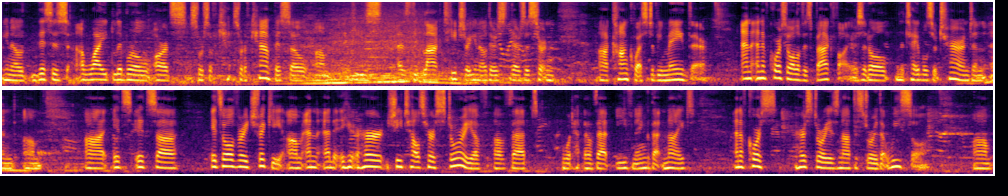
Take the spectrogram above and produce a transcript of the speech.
You know, this is a white liberal arts sort of sort of campus. So um, he's as the black teacher. You know, there's there's a certain uh, conquest to be made there and and of course all of this backfires. It all the tables are turned, and and um, uh, it's it's uh, it's all very tricky. Um, and and her she tells her story of of that what of that evening that night, and of course her story is not the story that we saw. Um,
